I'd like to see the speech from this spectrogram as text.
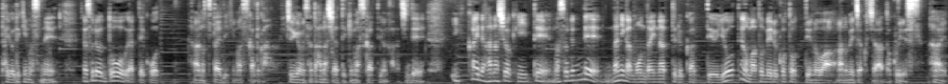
対応できますね。じゃあそれをどうやってこう、あの、伝えていきますかとか、従業員さんと話し合っていきますかっていうような形で、一回で話を聞いて、まあ、それで何が問題になってるかっていう要点をまとめることっていうのは、あの、めちゃくちゃ得意です。はい。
